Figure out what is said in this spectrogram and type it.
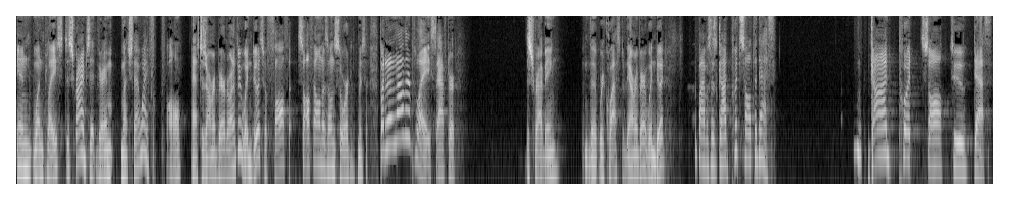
in one place describes it very much that way. Saul asked his armor bearer to run through, wouldn't do it, so Saul, Saul fell on his own sword. But in another place, after describing the request of the armor bearer, wouldn't do it, the Bible says God put Saul to death. God put Saul to death.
